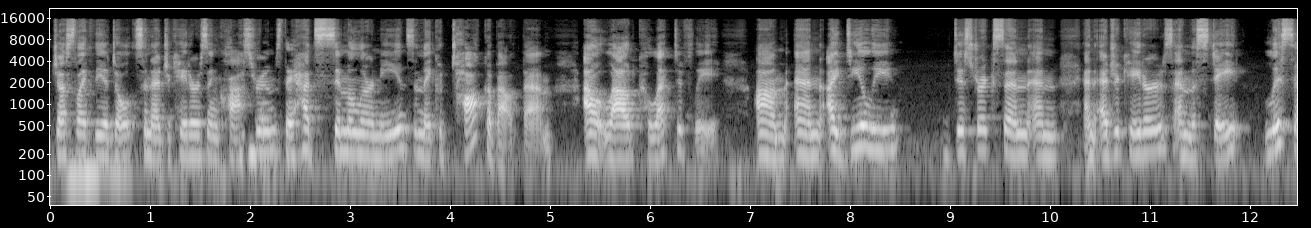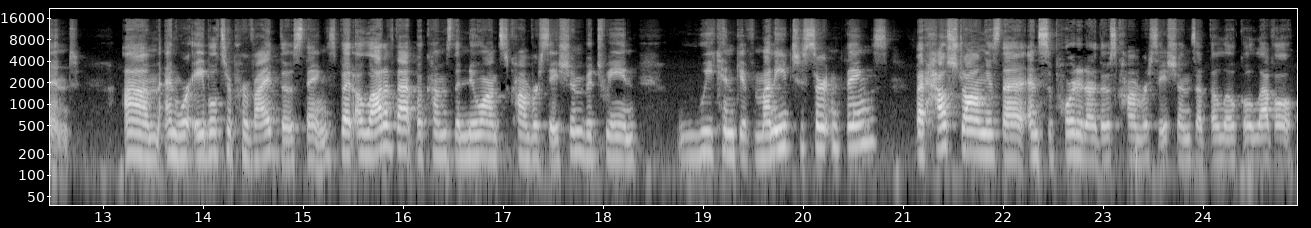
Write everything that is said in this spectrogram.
just like the adults and educators in classrooms. They had similar needs and they could talk about them out loud collectively. Um, and ideally, districts and, and, and educators and the state listened um, and were able to provide those things. But a lot of that becomes the nuanced conversation between we can give money to certain things, but how strong is that and supported are those conversations at the local level?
